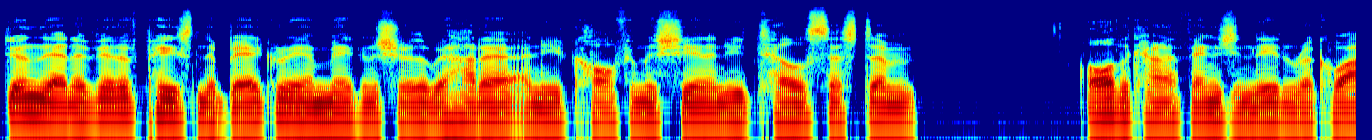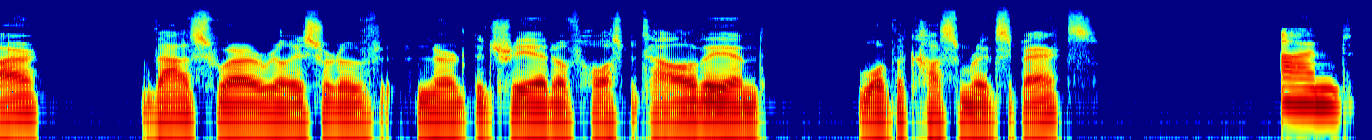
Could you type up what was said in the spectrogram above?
doing the innovative piece in the bakery and making sure that we had a, a new coffee machine, a new till system, all the kind of things you need and require, that's where I really sort of learned the trade of hospitality and what the customer expects. And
